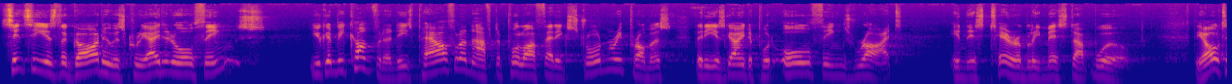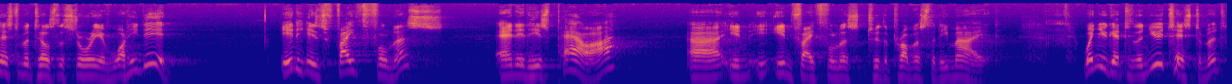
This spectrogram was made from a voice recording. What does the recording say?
Since he is the God who has created all things, you can be confident he's powerful enough to pull off that extraordinary promise that he is going to put all things right in this terribly messed up world. The Old Testament tells the story of what he did in his faithfulness and in his power, uh, in, in faithfulness to the promise that he made. When you get to the New Testament,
